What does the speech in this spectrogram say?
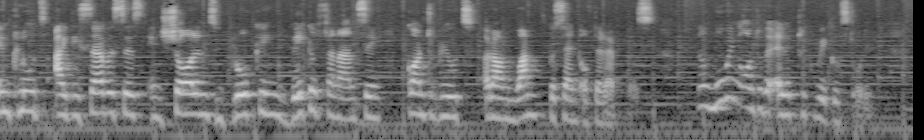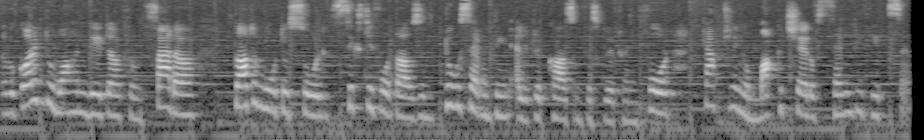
includes IT services, insurance, broking, vehicle financing, contributes around 1% of their revenues. Now, moving on to the electric vehicle story. Now, according to Vahan data from FADA, Tata Motors sold 64,217 electric cars in fiscal year 24, capturing a market share of 73%.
